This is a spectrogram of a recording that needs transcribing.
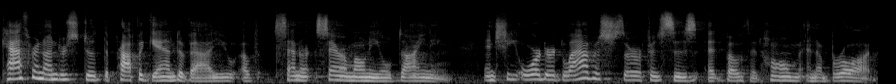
Catherine understood the propaganda value of ceremonial dining, and she ordered lavish services at both at home and abroad.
